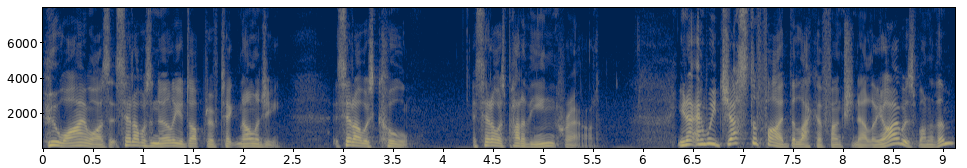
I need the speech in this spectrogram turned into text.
who I was. It said I was an early adopter of technology. It said I was cool. It said I was part of the in crowd. You know, and we justified the lack of functionality. I was one of them.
